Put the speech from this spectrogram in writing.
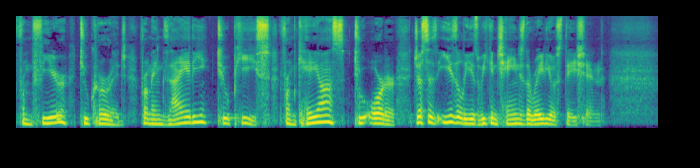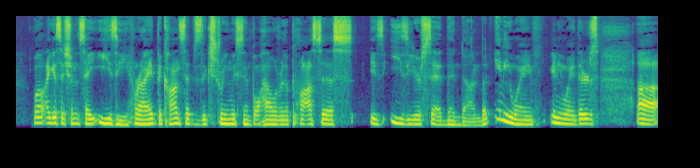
from fear to courage, from anxiety to peace, from chaos to order, just as easily as we can change the radio station. Well, I guess I shouldn't say easy, right? The concept is extremely simple. However, the process is easier said than done. But anyway, anyway, there's uh,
